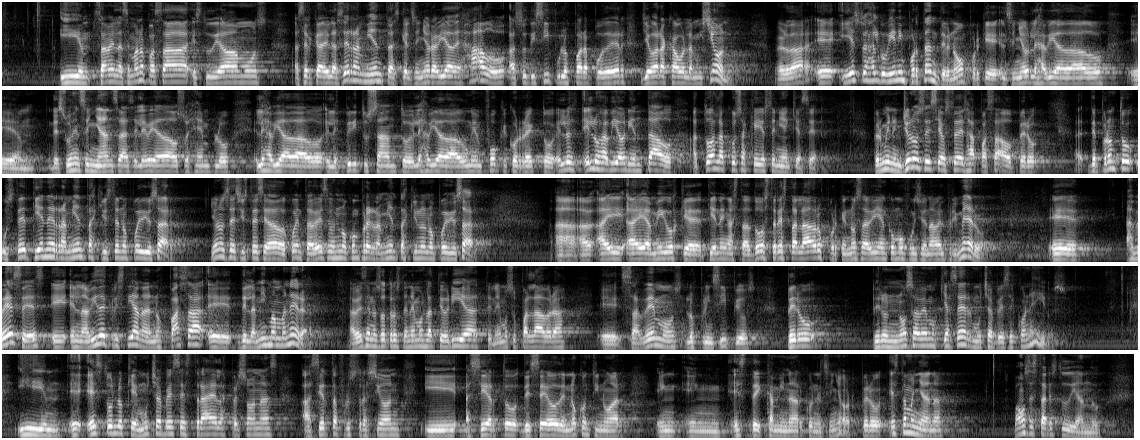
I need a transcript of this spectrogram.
Y, ¿saben? La semana pasada estudiábamos acerca de las herramientas que el Señor había dejado a sus discípulos para poder llevar a cabo la misión. ¿Verdad? Eh, y esto es algo bien importante, ¿no? Porque el Señor les había dado eh, de sus enseñanzas, Él les había dado su ejemplo, Él les había dado el Espíritu Santo, Él les había dado un enfoque correcto, Él, Él los había orientado a todas las cosas que ellos tenían que hacer. Pero miren, yo no sé si a ustedes les ha pasado, pero eh, de pronto usted tiene herramientas que usted no puede usar. Yo no sé si usted se ha dado cuenta, a veces uno compra herramientas que uno no puede usar. Ah, ah, hay, hay, amigos que tienen hasta dos, tres taladros porque no sabían cómo funcionaba el primero. Eh, a veces eh, en la vida cristiana nos pasa eh, de la misma manera. A veces nosotros tenemos la teoría, tenemos su palabra, sabemos los principios, pero, pero no sabemos qué hacer muchas veces con ellos. Y eh, esto es lo que muchas veces trae a las personas a cierta frustración y a cierto deseo de no continuar en, este caminar con el Señor. Pero esta mañana vamos a estar estudiando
